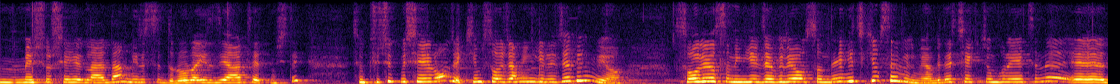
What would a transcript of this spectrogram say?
meşhur şehirlerden birisidir. Orayı ziyaret etmiştik. Şimdi küçük bir şehir olunca kimse hocam İngilizce bilmiyor. Soruyorsun İngilizce biliyor musun diye hiç kimse bilmiyor. Bir de Çek Cumhuriyeti'nde e,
